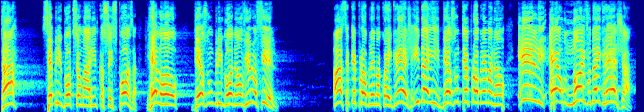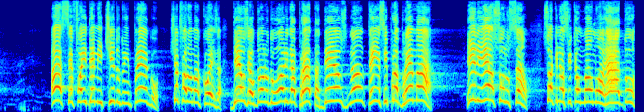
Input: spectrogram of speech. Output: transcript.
Tá? Você brigou com seu marido, com a sua esposa? Hello! Deus não brigou, não, viu, meu filho? Ah, você tem problema com a igreja? E daí? Deus não tem problema, não. Ele é o noivo da igreja. Ah, você foi demitido do emprego? Deixa eu te falar uma coisa: Deus é o dono do ouro e da prata. Deus não tem esse problema. Ele é a solução. Só que nós ficamos mal-humorados,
